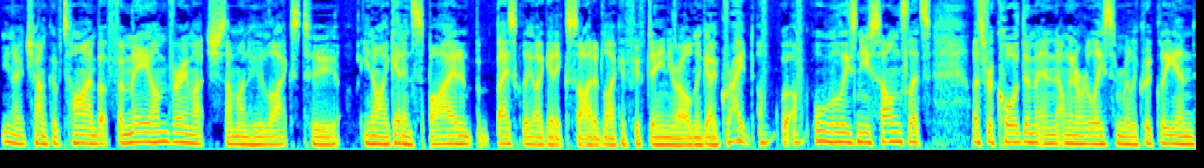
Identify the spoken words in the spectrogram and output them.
you know chunk of time but for me i'm very much someone who likes to you know i get inspired and basically i get excited like a 15 year old and go great I've, I've all these new songs let's let's record them and i'm going to release them really quickly and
